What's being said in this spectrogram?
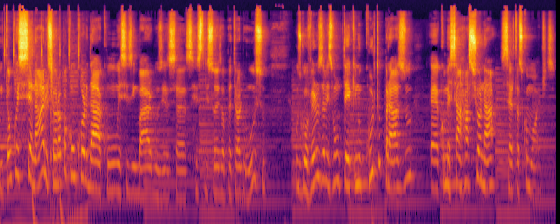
Então, com esse cenário, se a Europa concordar com esses embargos e essas restrições ao petróleo russo, os governos eles vão ter que, no curto prazo, é, começar a racionar certas commodities.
